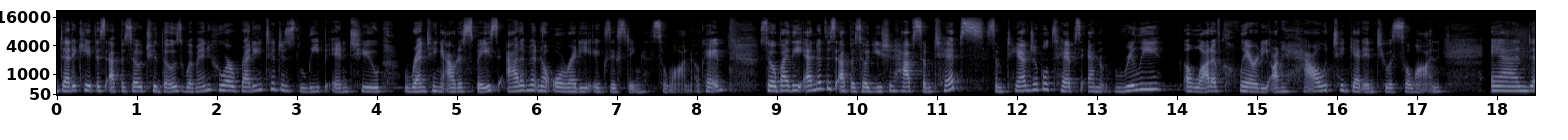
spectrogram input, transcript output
dedicate this episode to those women who are ready to just leap into renting out a space out of an already existing salon. Okay. So by the end of this episode, you should have some tips, some tangible tips, and really a lot of clarity on how to get into a salon. And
